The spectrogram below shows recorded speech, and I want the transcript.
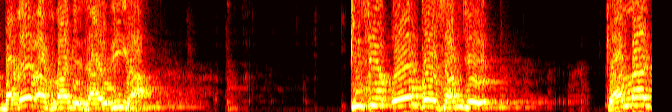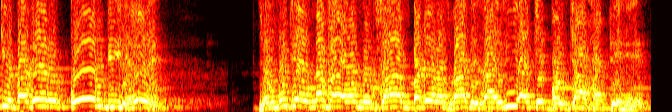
بغیر اسباب ظاہریہ کسی اور کو سمجھے کہ اللہ کے بغیر اور بھی ہے، جو مجھے نفع اور نقصان بغیر اسباب ظاہریہ کے پہنچا سکتے ہیں۔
